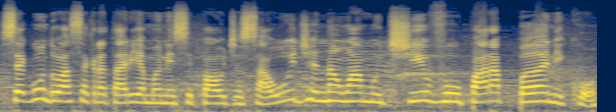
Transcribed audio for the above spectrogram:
Segundo a Secretaria Municipal de Saúde, não há motivo para pânico.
